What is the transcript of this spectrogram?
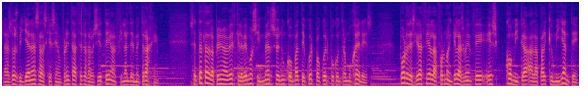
las dos villanas a las que se enfrenta 007 al final del metraje. Se trata de la primera vez que le vemos inmerso en un combate cuerpo a cuerpo contra mujeres. Por desgracia, la forma en que las vence es cómica a la par que humillante.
